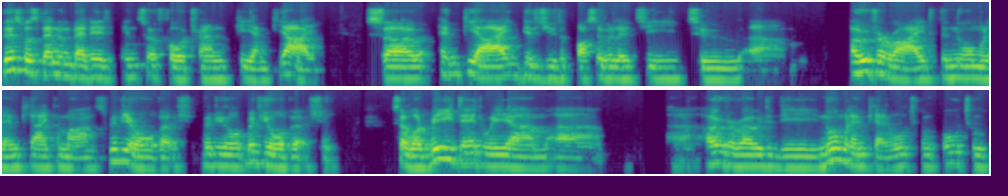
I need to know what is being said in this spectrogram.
This was then embedded into a Fortran PMPI. So MPI gives you the possibility to um, override the normal MPI commands with your old version, with your with your version. So what we did, we um, uh, uh, overrode the normal MPI all to all to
